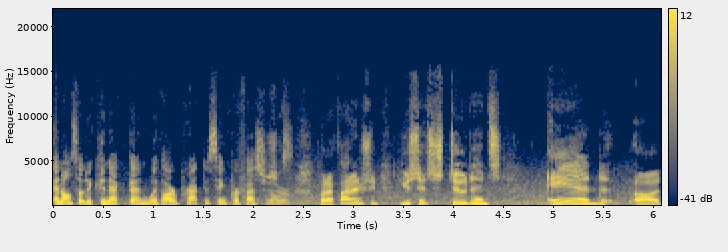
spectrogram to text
and also to connect them with our practicing professionals. Sure. But I find it interesting, you said students and uh,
